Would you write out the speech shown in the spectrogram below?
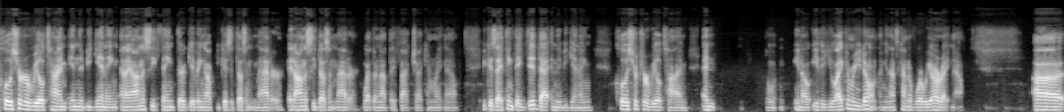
closer to real time in the beginning, and I honestly think they're giving up because it doesn't matter. It honestly doesn't matter whether or not they fact check him right now, because I think they did that in the beginning, closer to real time, and you know either you like him or you don't. I mean that's kind of where we are right now. Uh,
